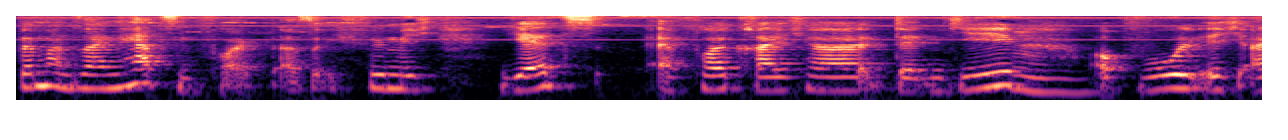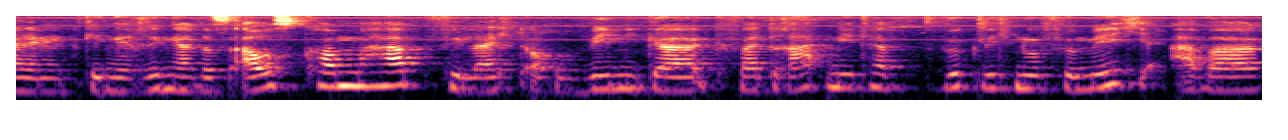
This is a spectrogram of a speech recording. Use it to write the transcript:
wenn man seinem Herzen folgt. Also ich fühle mich jetzt erfolgreicher denn je, mhm. obwohl ich ein geringeres Auskommen habe, vielleicht auch weniger Quadratmeter wirklich nur für mich, aber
